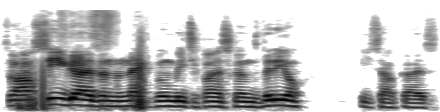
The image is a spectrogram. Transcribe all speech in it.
So I'll see you guys in the next Boom Beach Clash Clans video. Peace out, guys.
